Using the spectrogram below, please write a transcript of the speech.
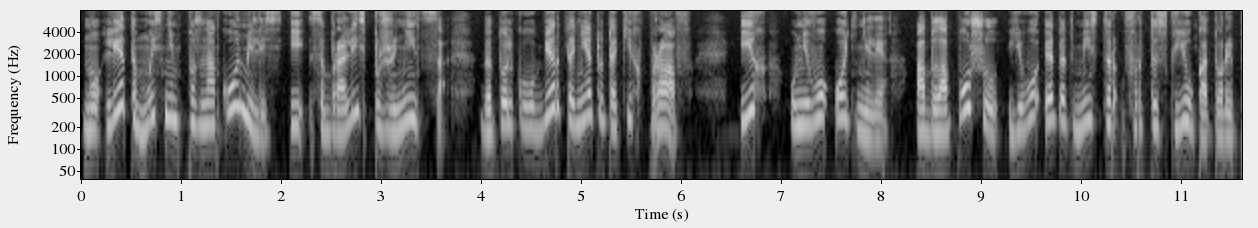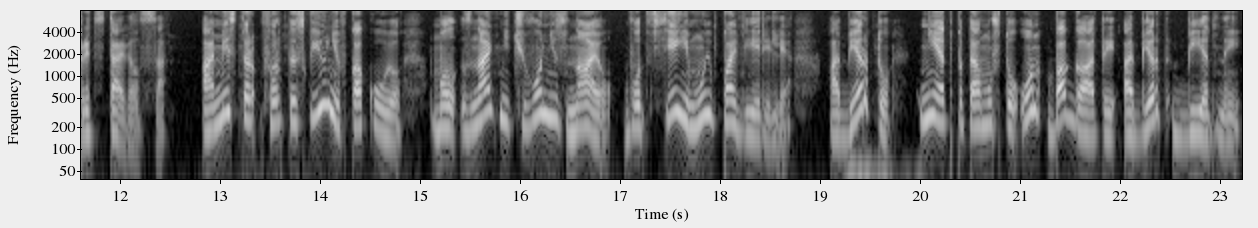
но летом мы с ним познакомились и собрались пожениться. Да только у Берта нету таких прав. Их у него отняли, облапошил его этот мистер Фортескью, который представился. А мистер Фортескью ни в какую, мол, знать ничего не знаю, вот все ему и поверили. А Берту нет, потому что он богатый, а Берт бедный.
